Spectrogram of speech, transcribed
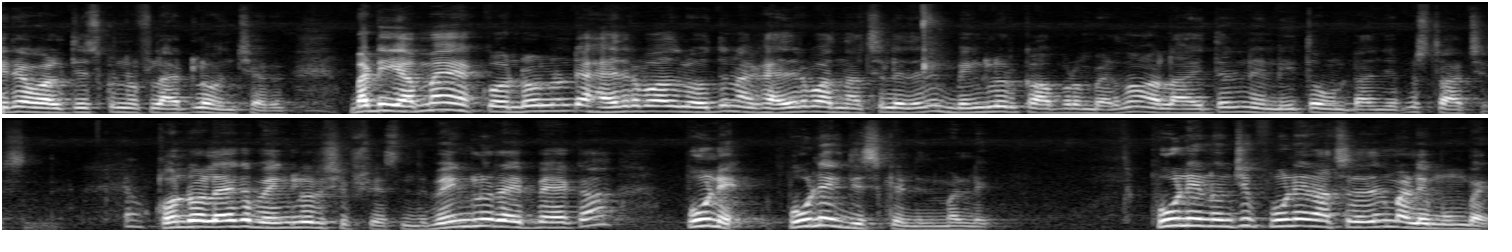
ఏరియా వాళ్ళు తీసుకున్న ఫ్లాట్లో ఉంచారు. బట్ ఈ అమ్మాయి కొన్ని రోజులు ఉంటే హైదరాబాద్లో వద్దు నాకు హైదరాబాద్ నచ్చలేదని బెంగళూరు కాపురం పెడదాం అలా అయితే నేను నీతో ఉంటా అని చెప్పి స్టార్ట్ చేసింది. కొన్ని రోజులు అయ్యాక బెంగళూరు షిఫ్ట్ చేసింది. బెంగళూరు అయిపోయాక పూణే పూణేకి తీసుకెళ్ళింది మళ్ళీ. పూణే నుంచి పూణే నచ్చలేదని మళ్ళీ ముంబై.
